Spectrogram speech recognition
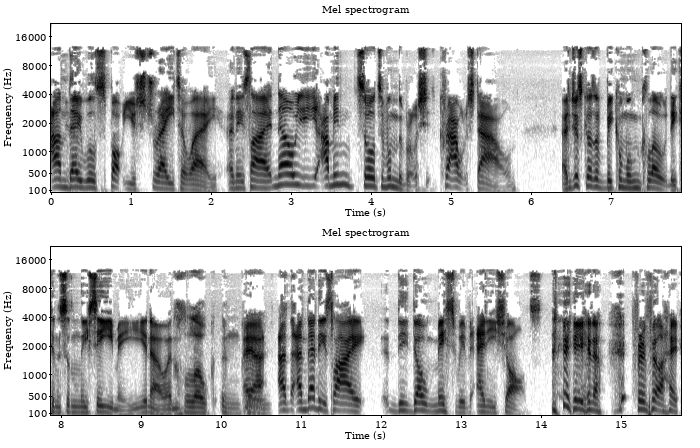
and they will spot you straight away, and it's like, no, I'm in sort of underbrush, crouched down, and just because I've become uncloaked, they can suddenly see me, you know, and Cloak and Yeah, and and then it's like they don't miss with any shots, you know. From like,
